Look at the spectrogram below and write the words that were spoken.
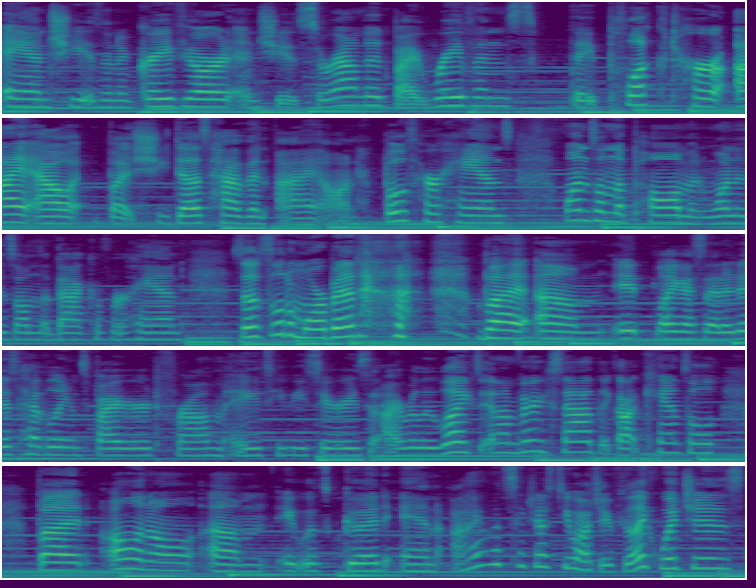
and she is in a graveyard and she is surrounded by ravens, they plucked her eye out, but she does have an eye on both her hands. One's on the palm and one is on the back of her hand. So it's a little morbid, but um, it, like I said, it is heavily inspired from a TV series that I really liked, and I'm very sad that got canceled. But all in all, um, it was good, and I would suggest you watch it. If you like witches,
